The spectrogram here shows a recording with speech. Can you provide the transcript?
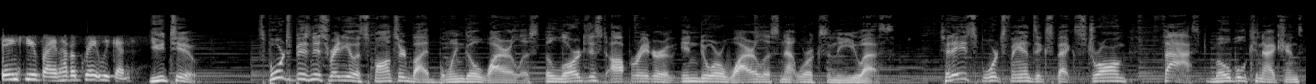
Thank you, Brian. Have a great weekend. You too. Sports Business Radio is sponsored by Boingo Wireless, the largest operator of indoor wireless networks in the U.S. Today's sports fans expect strong, fast, mobile connections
